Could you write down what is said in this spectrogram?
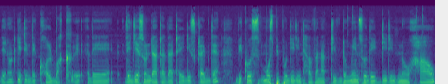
they're not getting the callback the the json data that i described there because most people didn't have an active domain so they didn't know how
